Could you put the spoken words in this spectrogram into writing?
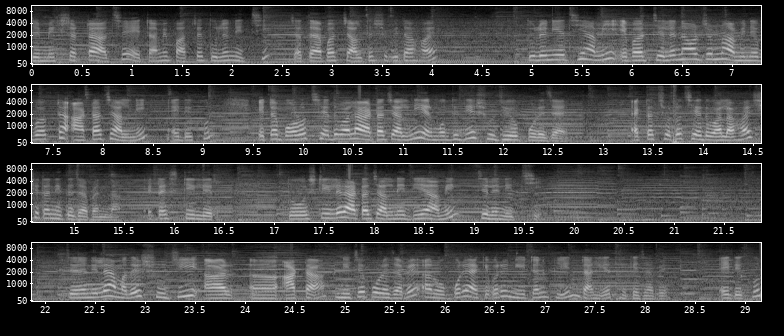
যে মিক্সচারটা আছে, এটা আমি পাত্রে তুলে নিচ্ছি, যাতে আবার চালতে সুবিধা হয়। তুলে নিয়েছি আমি। এবার চেলে নেওয়ার জন্য আমি নেব একটা আটা চালনি। এই দেখুন, এটা বড় ছেদওয়ালা আটা চালনি, এর মধ্যে দিয়ে সুজিও পড়ে যায়। একটা ছোট ছেদওয়ালা হয়, সেটা নিতে যাবেন না। এটা স্টিলের। তো স্টিলের আটা চালনি দিয়ে আমি চেলে নিচ্ছি। চেলে নিলে আমাদের সুজি আর আটা নিচে পড়ে যাবে আর ওপরে একেবারে নিট অ্যান্ড ক্লিন ডালিয়া থেকে যাবে। এই দেখুন,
